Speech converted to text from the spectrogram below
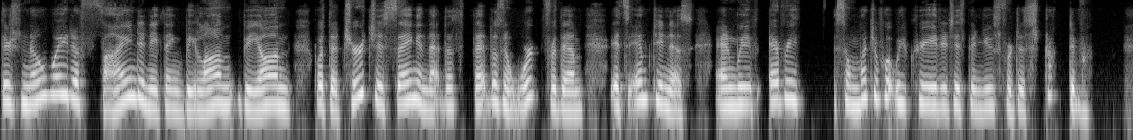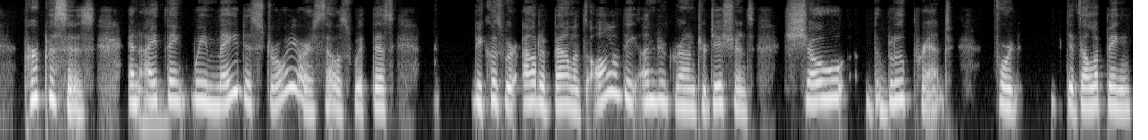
There's no way to find anything beyond beyond what the church is saying, and that does, that doesn't work for them. It's emptiness, and we've every so much of what we've created has been used for destructive purposes. And I mm-hmm. think we may destroy ourselves with this because we're out of balance. All of the underground traditions show the blueprint for developing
